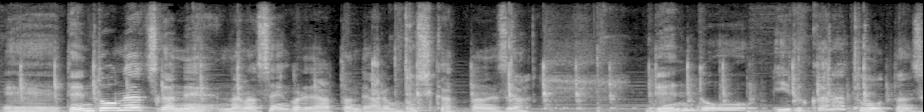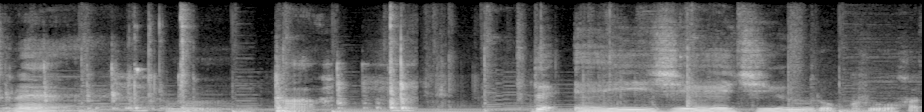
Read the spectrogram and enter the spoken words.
えー、電動のやつがね、7000円ぐらいであったんで、あれも欲しかったんですが、電動いるかなと思ったんですけどね。うん。まあ。で、AJ16 を貼っ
